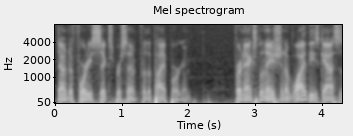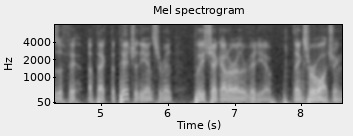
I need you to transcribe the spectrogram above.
down to 46% for the pipe organ. For an explanation of why these gases affect the pitch of the instrument, please check out our other video. Thanks for watching.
